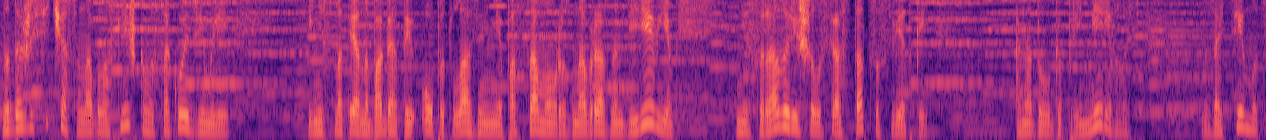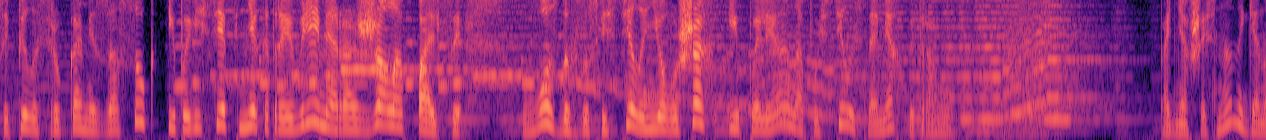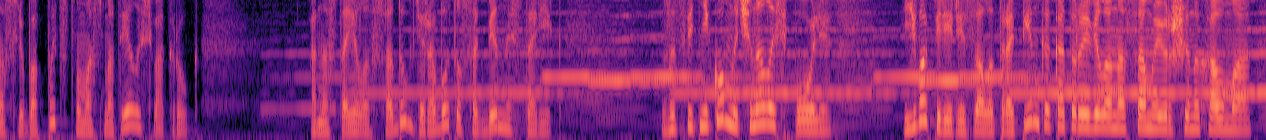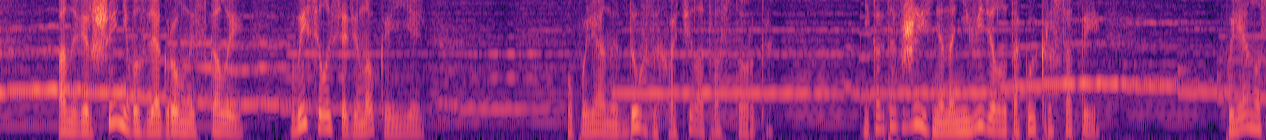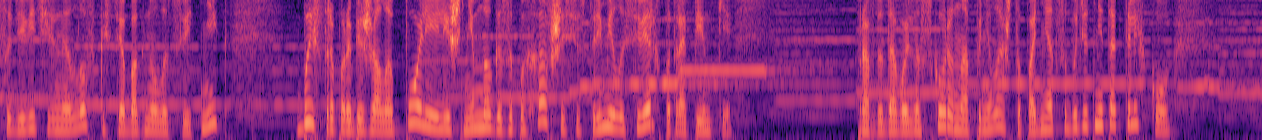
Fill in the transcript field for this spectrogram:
Но даже сейчас она была слишком высоко от земли. И, несмотря на богатый опыт лазания по самым разнообразным деревьям, не сразу решилась расстаться с веткой. Она долго примеривалась, затем уцепилась руками за сук и, повисев некоторое время, разжала пальцы — Воздух засвистел у нее в ушах, и Полиана опустилась на мягкую траву. Поднявшись на ноги, она с любопытством осмотрелась вокруг. Она стояла в саду, где работал согбенный старик. За цветником начиналось поле. Его перерезала тропинка, которая вела на самую вершину холма, а на вершине, возле огромной скалы, высилась одинокая ель. У Полианы дух захватил от восторга. Никогда в жизни она не видела такой красоты. Поляна с удивительной ловкостью обогнула цветник, быстро пробежала поле и, лишь немного запыхавшись, устремилась вверх по тропинке. Правда, довольно скоро она поняла, что подняться будет не так-то легко.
